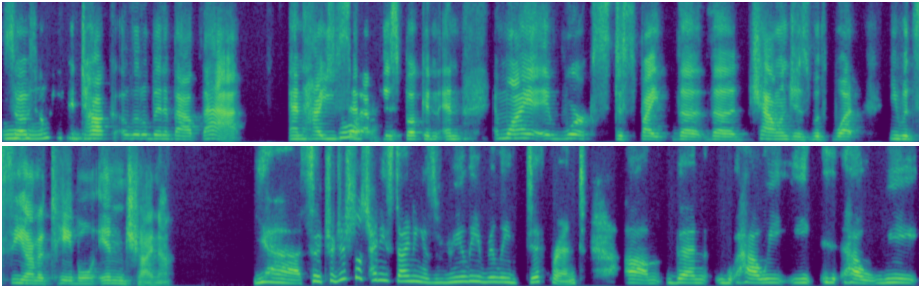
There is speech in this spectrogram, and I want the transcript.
So mm-hmm. you could talk a little bit about that and how you sure. set up this book and and and why it works despite the the challenges with what you would see on a table in China. Yeah, so traditional Chinese dining is really, really different um, than how we eat, how we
